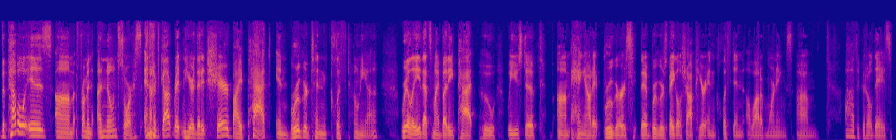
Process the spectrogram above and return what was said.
The pebble is um, from an unknown source, and I've got written here that it's shared by Pat in Brugerton, Cliftonia. Really, that's my buddy Pat, who we used to um, hang out at Bruegger's, the Bruegger's Bagel Shop here in Clifton, a lot of mornings. Um, ah, oh, the good old days.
